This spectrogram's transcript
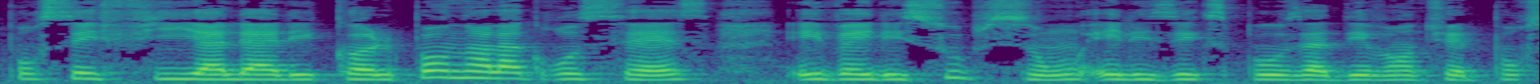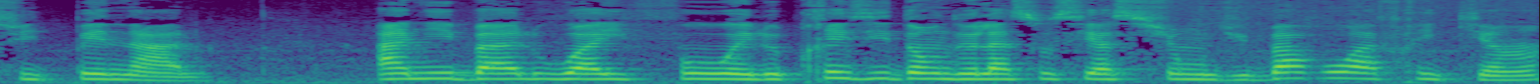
Pour ces filles, aller à l'école pendant la grossesse éveille les soupçons et les expose à d'éventuelles poursuites pénales. Hannibal Ouaifo est le président de l'association du barreau africain.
